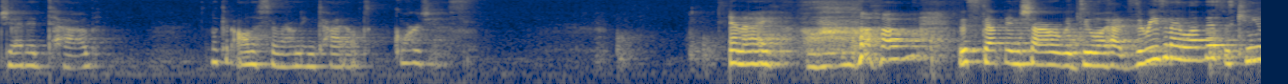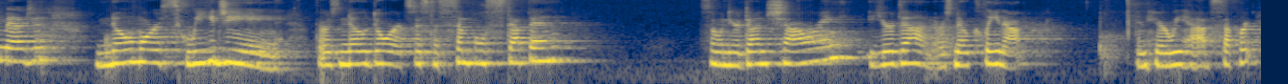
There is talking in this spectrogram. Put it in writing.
jetted tub. Look at all the surrounding tiles. Gorgeous. And I love the step-in shower with dual heads. The reason I love this is, can you imagine? No more squeegeeing. There's no door. It's just a simple step-in so when you're done showering, you're done. There's no cleanup. And here we have separate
